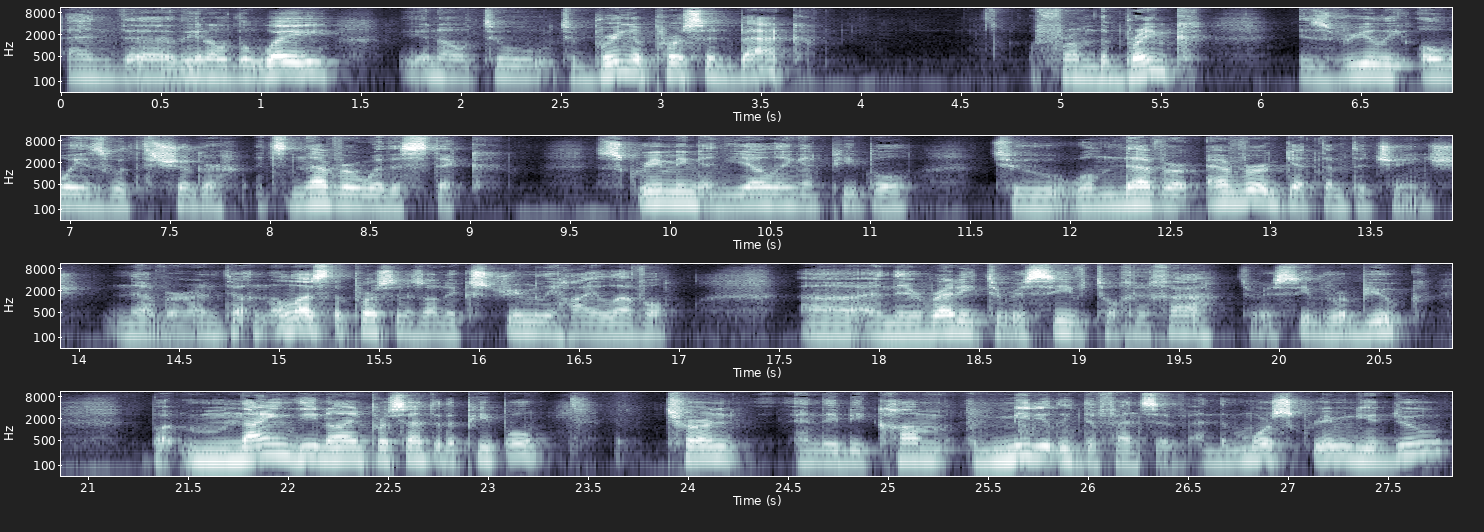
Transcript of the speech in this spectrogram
and uh, you know the way you know to to bring a person back from the brink is really always with sugar. It's never with a stick screaming and yelling at people to will never ever get them to change. Never, Until, unless the person is on extremely high level uh, and they're ready to receive tochecha, to receive rebuke. But 99% of the people turn and they become immediately defensive. And the more screaming you do,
